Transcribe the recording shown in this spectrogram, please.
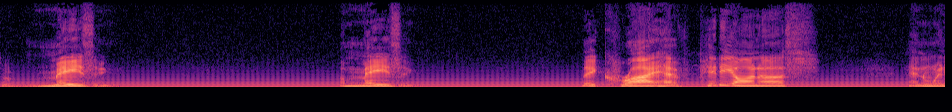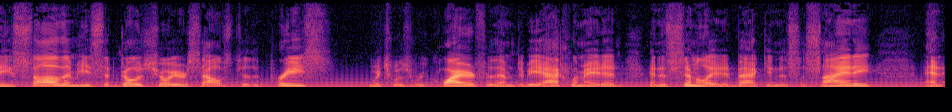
So amazing. Amazing. They cry, Have pity on us. And when he saw them, he said, Go show yourselves to the priests, which was required for them to be acclimated and assimilated back into society. And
